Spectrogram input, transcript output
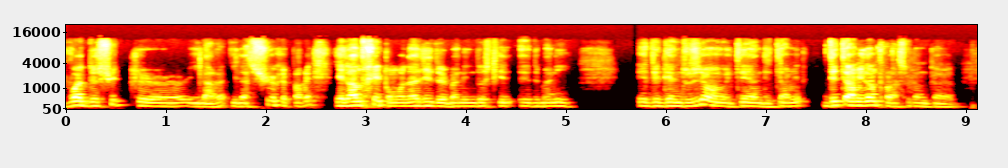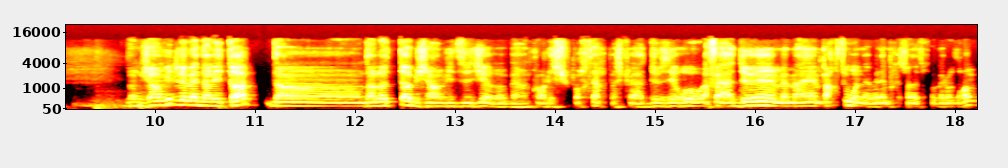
vois de suite qu'il a, il a su réparer. Et l'entrée, comme on a dit, de Malinowski et de Mani et de Gendouzi ont été déterminants pour la seconde période. Donc j'ai envie de le mettre dans les tops. Dans, dans l'autre top, j'ai envie de dire ben, encore les supporters parce qu'à 2-0, enfin à 2-1, même à 1 partout, on avait l'impression d'être au vélodrome.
